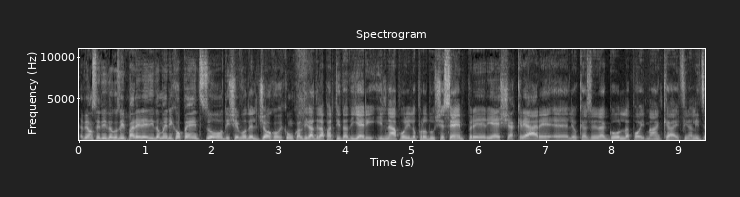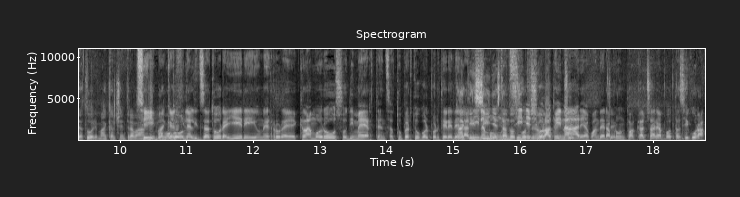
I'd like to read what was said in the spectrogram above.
Abbiamo sentito così il parere di Domenico Penzo, dicevo del gioco che comunque al di là della partita di ieri il Napoli lo produce sempre, riesce a creare eh, le occasioni da gol, poi manca il finalizzatore, manca il centravanti. Sì, manca gol. il finalizzatore, ieri un errore clamoroso di Mertens a tu per tu col portiere della Anche Dinamo, Insigne un Insigne scivolato in sì, aria quando era sì. pronto a calciare a botta sicura.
